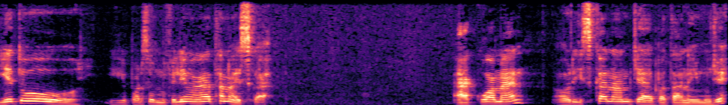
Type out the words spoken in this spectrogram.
ये तो ये परसों फ़िल्म आया था ना इसका। एक्वामैन और इसका नाम क्या है पता नहीं मुझे।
